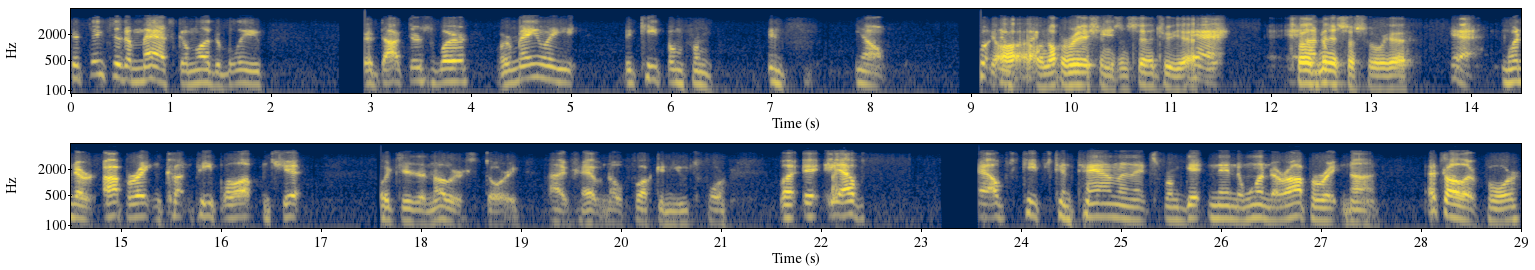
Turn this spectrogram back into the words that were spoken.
the things of the mask, I'm led to believe the doctors wear were mainly to keep them from, in, you know, Yeah, on operations and surgery, yeah. yeah, Twelve minutes or so, yeah. Yeah, when they're operating, cutting people up and shit, which is another story I have no fucking use for. But it, it helps helps keeps contaminants from getting into one they're operating on. That's all they're for.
